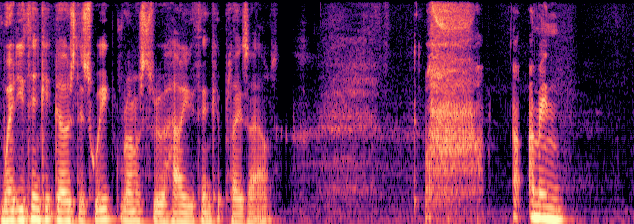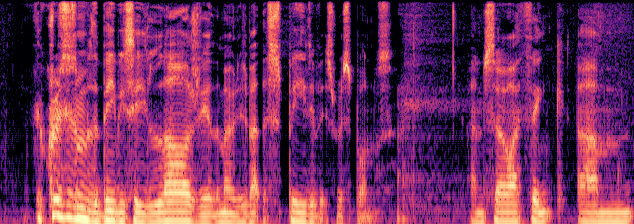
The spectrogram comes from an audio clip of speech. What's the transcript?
where do you think it goes this week? Run us through how you think it plays out. I mean, the criticism of the BBC largely at the moment is about the speed of its response. And so I think um,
